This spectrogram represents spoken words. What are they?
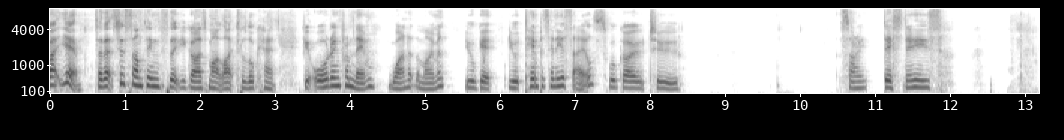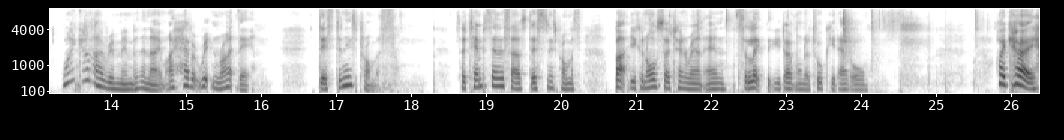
But yeah, so that's just something that you guys might like to look at. If you're ordering from them, one at the moment, you'll get your 10% of your sales will go to sorry, Destiny's why can't I remember the name? I have it written right there. Destiny's Promise. So 10% of the sales, Destiny's Promise. But you can also turn around and select that you don't want a toolkit at all. Okay,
